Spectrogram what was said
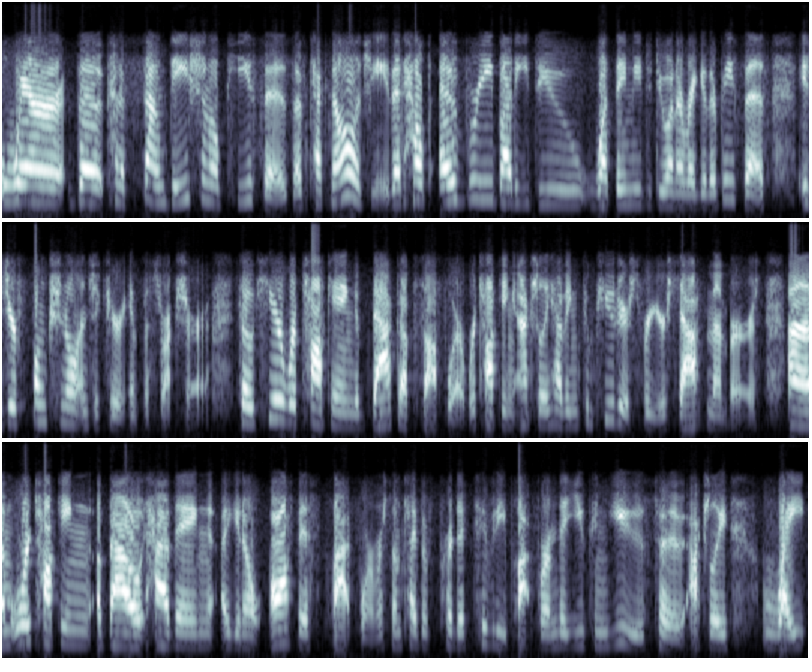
where the kind of foundational pieces of technology that help everybody do what they need to do on a regular basis is your functional and secure infrastructure. So here we're talking backup software. We're talking actually having computers for your staff members. Um, we're talking about having a you know, office platform or some type of productivity platform that you can use to actually write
